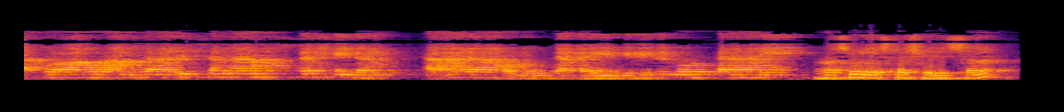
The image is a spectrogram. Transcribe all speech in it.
أتراه أمثال السماء مستشهدا هذا من تحريف ذي البهتان الرسول يستشهد السماء.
